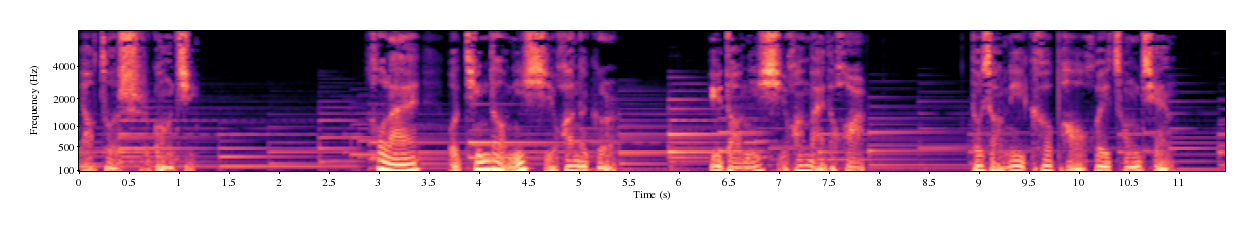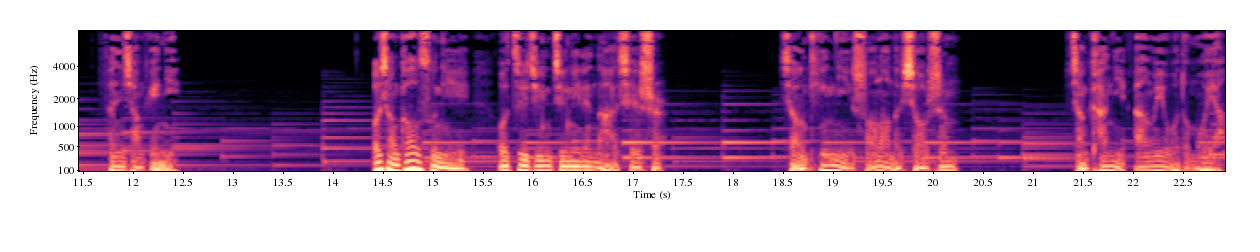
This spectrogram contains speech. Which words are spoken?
要坐时光机。后来我听到你喜欢的歌，遇到你喜欢买的花，都想立刻跑回从前，分享给你。我想告诉你，我最近经历了哪些事儿，想听你爽朗的笑声，想看你安慰我的模样。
